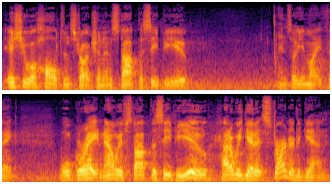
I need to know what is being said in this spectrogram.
issue a halt instruction and stop the CPU. And so you might think, well, great, now we've stopped the CPU, how do we get it started again?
